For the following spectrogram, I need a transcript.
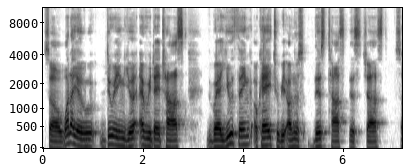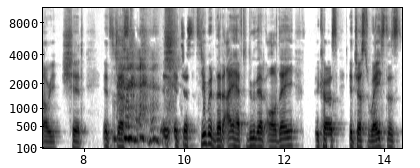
So, what are you doing your everyday task where you think, okay, to be honest, this task is just, sorry, shit. It's just, it, it's just stupid that I have to do that all day because it just wastes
